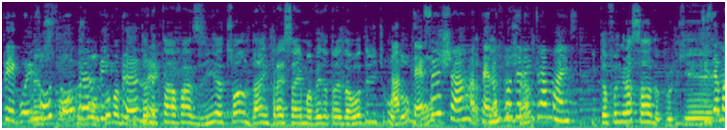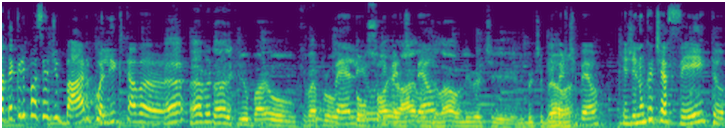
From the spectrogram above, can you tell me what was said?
pegou e os voltou pra voltou Big pra Big Thunder Thunder. que tava vazia, só andar, entrar e sair uma vez atrás da outra e a gente rodou Até um fechar, até, não poder fechar. entrar mais. Então foi engraçado, porque... Fizemos até aquele passeio de barco ali que tava. É, é verdade, que o bar o que vai pro Bell, Tom Sawyer Island Bell. lá, o Liberty, Liberty Bell, Liberty né? Bell, que a gente nunca tinha feito.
